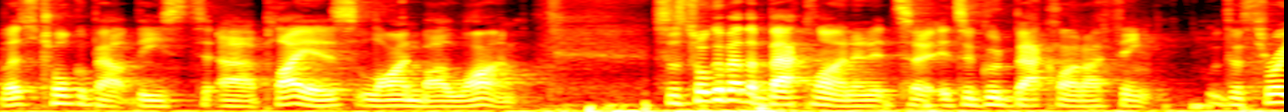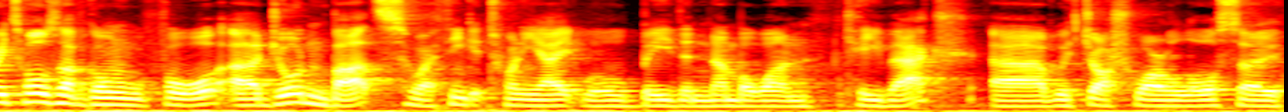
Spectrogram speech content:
let's talk about these uh, players line by line. So let's talk about the backline, and it's a, it's a good backline, I think. The three talls I've gone for are Jordon Butts, who I think at 28 will be the number one key back, uh, with Josh Worrell also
